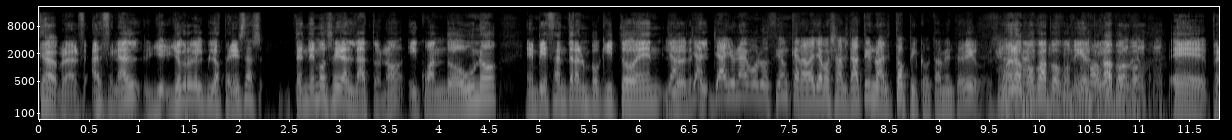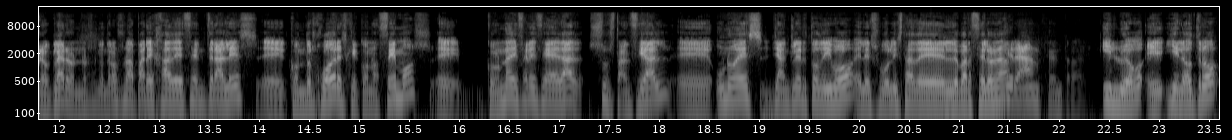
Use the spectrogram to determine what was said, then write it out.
Claro, pero al, final yo, creo que los periodistas tendemos a ir al dato, ¿no? Y cuando uno empieza a entrar un poquito en... Ya, hay una evolución que ahora vayamos al dato y no al tópico, también te digo. Bueno, poco a poco, Miguel, poco, a poco. Eh, pero claro, nos encontramos una pareja de centrales eh, con dos jugadores que conocemos, eh, con una diferencia de edad sustancial. uno es Jean-Claire Todibo, el exfutbolista del Barcelona. Gran central. Y luego, y el otro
